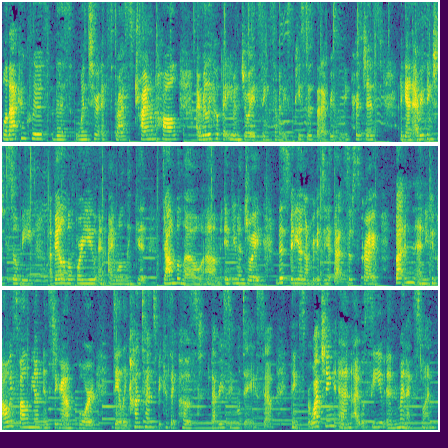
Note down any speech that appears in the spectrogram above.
well, that concludes this Winter Express try-on haul. I really hope that you enjoyed seeing some of these pieces that I've recently purchased. Again, everything should still be available for you and I will link it down below. Um, if you enjoyed this video, don't forget to hit that subscribe button and you can always follow me on Instagram for daily content because I post every single day. So thanks for watching and I will see you in my next one.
